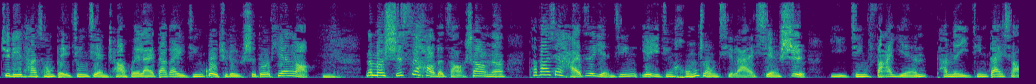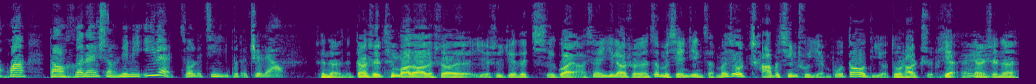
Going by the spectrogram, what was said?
距离她从北京检查回来大概已经过去了十多天了。嗯，那么十四号的早上呢，她发现孩子的眼睛也已经红肿起来，显示已经发炎。他们已经带小花到河南省人民医院做了进一步的治疗。真的，当时听报道的时候也是觉得奇怪啊！现在医疗手段这么先进，怎么就查不清楚眼部到底有多少纸片？但是呢，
